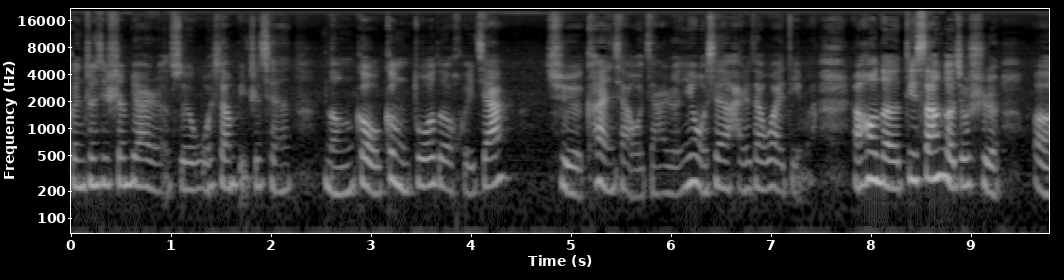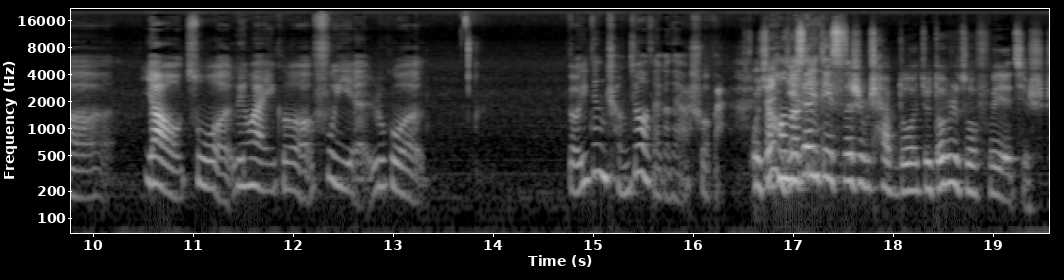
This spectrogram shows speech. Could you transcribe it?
更珍惜身边人，所以我想比之前能够更多的回家去看一下我家人，因为我现在还是在外地嘛。然后呢，第三个就是，呃，要做另外一个副业，如果有一定成就再跟大家说吧。我觉得你第三、然后呢第第四是不是差不多，就都是做副业？其实，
